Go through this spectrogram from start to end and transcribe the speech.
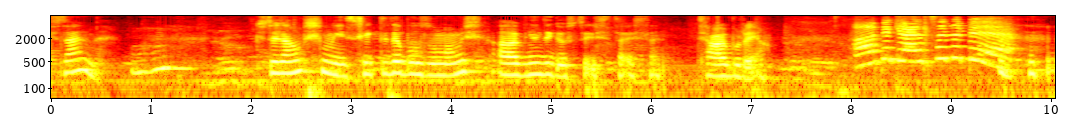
Güzel mi? Güzel almış mıyız? Şekli de bozulmamış. Abini de göster istersen. Çağır buraya. Abi gelsene bir.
